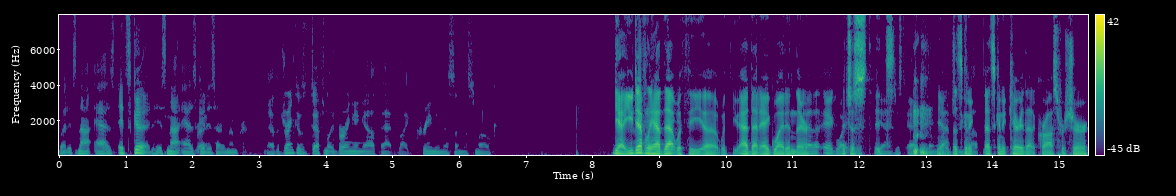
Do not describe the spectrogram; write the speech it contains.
but it's not as it's good. It's not as Right. good as I remember. Yeah, the drink is definitely bringing out that like creaminess in the smoke. Yeah, you definitely have that with the uh, with you add that egg white in there. Yeah, the egg white. just- yeah, it's- just everything. yeah that's gonna up. that's gonna carry that across for sure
